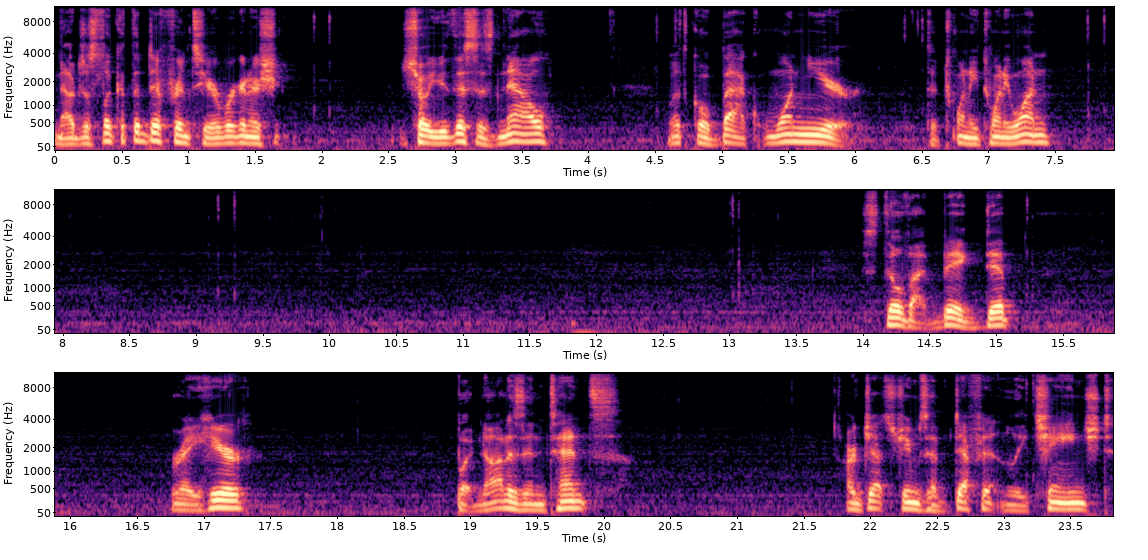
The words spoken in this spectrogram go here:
Now just look at the difference here. We're going to show you this is now. Let's go back one year to 2021. Still that big dip right here, but not as intense. Our jet streams have definitely changed.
